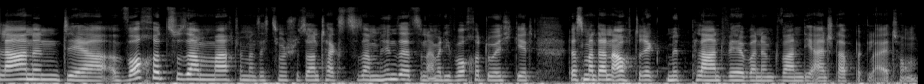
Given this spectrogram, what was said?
Planen der Woche zusammen macht, wenn man sich zum Beispiel sonntags zusammen hinsetzt und einmal die Woche durchgeht, dass man dann auch direkt mitplant, wer übernimmt wann die Einschlafbegleitung.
